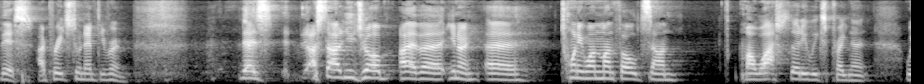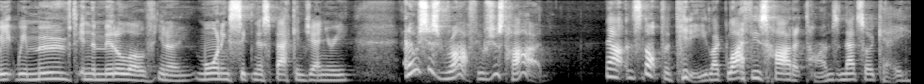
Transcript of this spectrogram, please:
This. I preach to an empty room. There's, I started a new job. I have a, you know, a 21 month old son. My wife's 30 weeks pregnant. We, we moved in the middle of, you know, morning sickness back in January. And it was just rough. It was just hard. Now, it's not for pity. Like, life is hard at times, and that's okay.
